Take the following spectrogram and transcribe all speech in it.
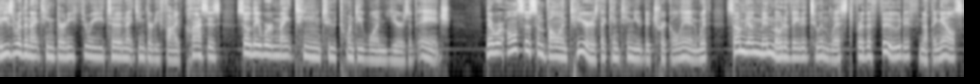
These were the 1933 to 1935 classes, so they were 19 to 21 years of age. There were also some volunteers that continued to trickle in, with some young men motivated to enlist for the food, if nothing else,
